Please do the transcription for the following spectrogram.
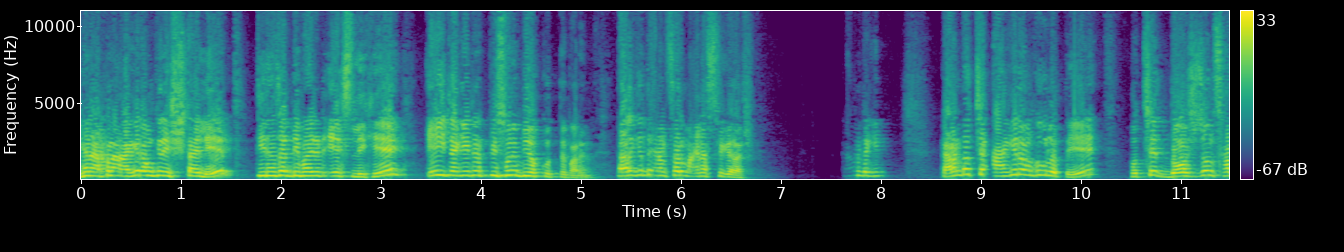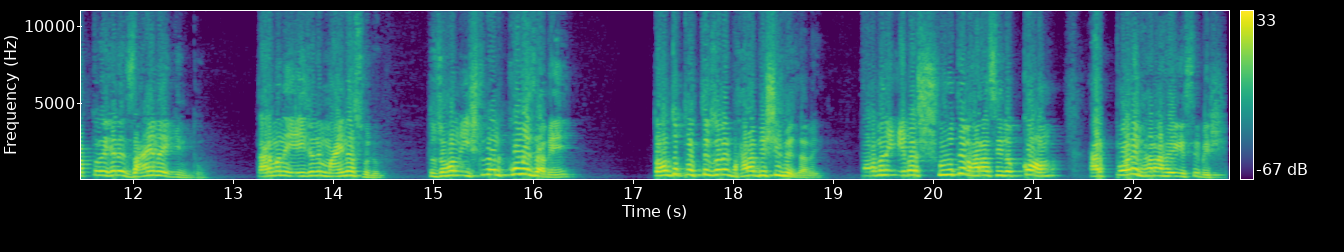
এখানে আপনার আগের অঙ্কের স্টাইলে তিন হাজার ডিভাইডেড এক্স লিখে এইটাকে এটার পিছনে বিয়োগ করতে পারেন। তাহলে কিন্তু অ্যান্সার মাইনাস ফিগার আসবে। কারণটা হচ্ছে আগের অঙ্কগুলোতে হচ্ছে দশ জন ছাত্র এখানে যায় নাই কিন্তু। তার মানে এই জন্য মাইনাস হলো। তো যখন স্টুডেন্ট কমে যাবে, তখন তো প্রত্যেক জনের ভাড়া বেশি হয়ে যাবে। তার মানে এবার শুরুতে ভাড়া ছিল কম, আর পরে ভাড়া হয়ে গেছে বেশি।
